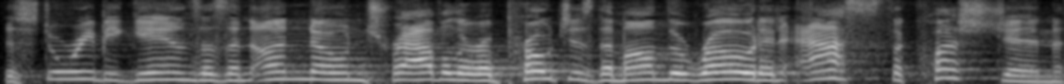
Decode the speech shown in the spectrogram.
The story begins as an unknown traveler approaches them on the road and asks the question,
